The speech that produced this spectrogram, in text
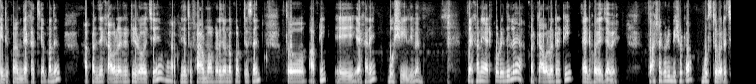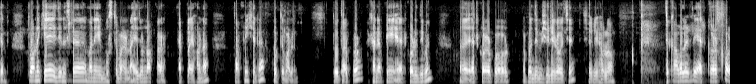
এই দেখুন আমি দেখাচ্ছি আপনাদের। আপনার যে কাভার লেটারটি রয়েছে, আপনি যেহেতু ফার্ম ওয়ার্কারের জন্য করতেছেন, তো আপনি এই এখানে বসিয়ে দিবেন। তো এখানে অ্যাড করে দিলে আপনার কাভার লেটারটি অ্যাড হয়ে যাবে। তো আশা করি বিষয়টা বুঝতে পেরেছেন। তো অনেকে এই জিনিসটা মানে বুঝতে পারে না এই জন্য আপনার অ্যাপ্লাই হয় না, তো আপনি সেটা করতে পারেন। তো তারপর এখানে আপনি অ্যাড করে দিবেন। অ্যাড করার পর আপনার যে বিষয়টি রয়েছে, সেটি হলো, তো কাভালেটে অ্যাড করার পর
